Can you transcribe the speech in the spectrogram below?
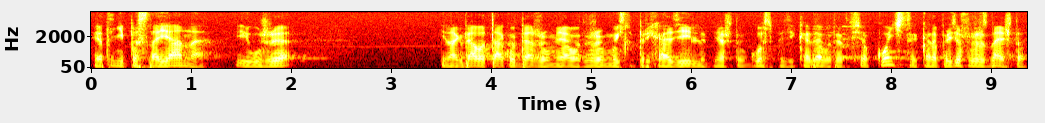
это не постоянно, и уже иногда вот так вот даже у меня вот уже мысли приходили, например, что, Господи, когда вот это все кончится, когда придешь, уже знаешь, что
